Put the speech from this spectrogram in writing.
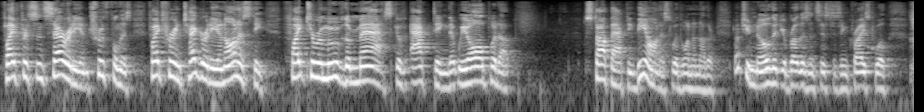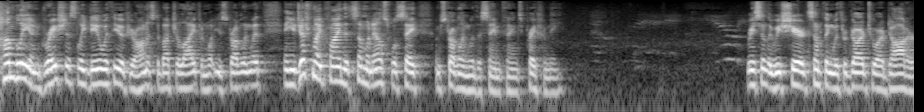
Fight for sincerity and truthfulness. Fight for integrity and honesty. Fight to remove the mask of acting that we all put up. Stop acting. Be honest with one another. Don't you know that your brothers and sisters in Christ will humbly and graciously deal with you if you're honest about your life and what you're struggling with? And you just might find that someone else will say, I'm struggling with the same things. Pray for me. Recently, we shared something with regard to our daughter,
